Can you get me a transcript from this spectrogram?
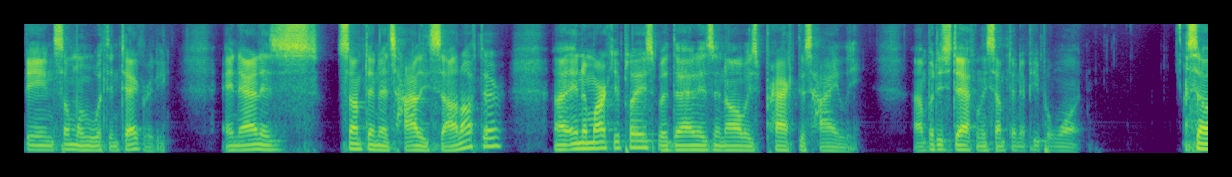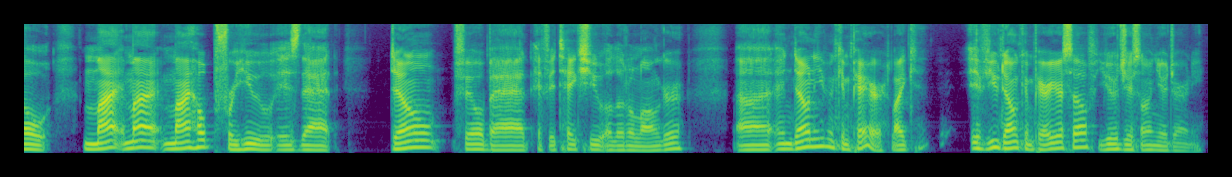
being someone with integrity, and that is something that's highly sought after uh, in the marketplace, but that isn't always practiced highly. Um, but it's definitely something that people want. So my my my hope for you is that don't feel bad if it takes you a little longer. Uh, and don't even compare. Like, if you don't compare yourself, you're just on your journey.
